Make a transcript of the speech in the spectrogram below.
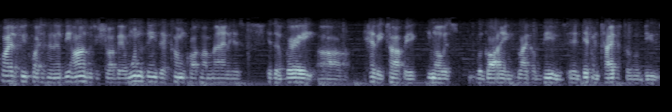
quite a few questions, and to be honest with you, Sharpe, one of the things that come across my mind is is a very uh, heavy topic. You know, it's regarding like abuse and different types of abuse.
